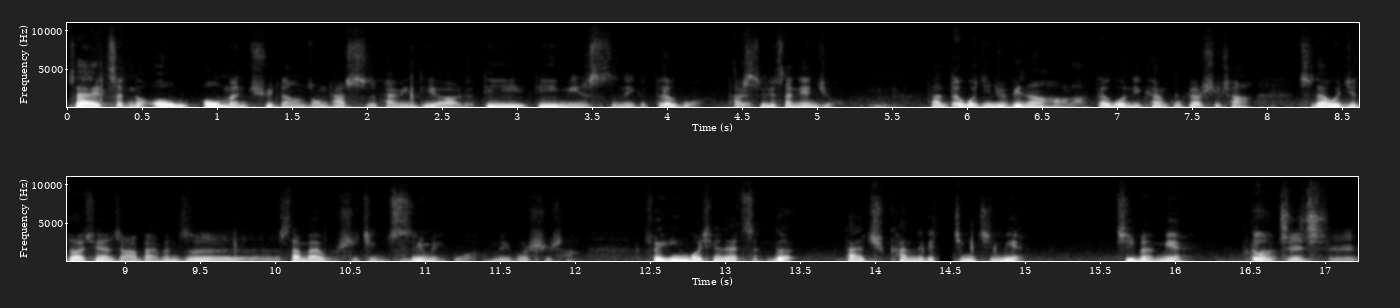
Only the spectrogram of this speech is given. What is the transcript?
在整个欧欧盟区当中，它是排名第二的。第一第一名是那个德国，它失业率三点九。但德国经济非常好了。德国你看股票市场，次贷危机到现在涨了百分之三百五十，仅次于美国美国市场。所以英国现在整个大家去看那个经济面、基本面。都支持，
